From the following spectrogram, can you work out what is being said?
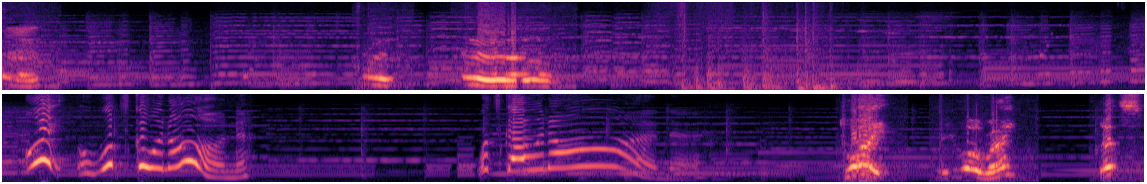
Uh, uh, uh. Oi, what's going on? What's going on? Dwight, are you alright? Let's,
